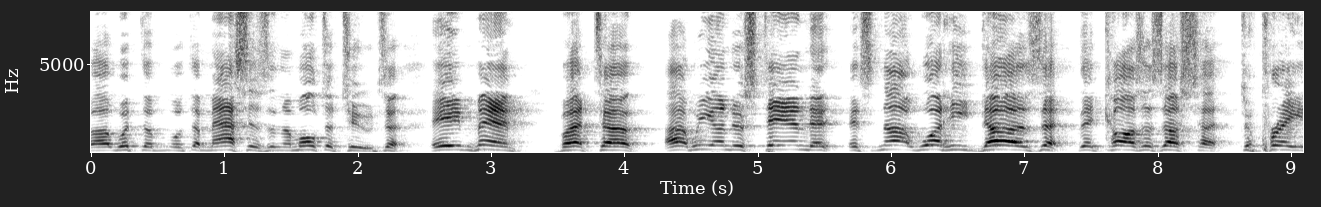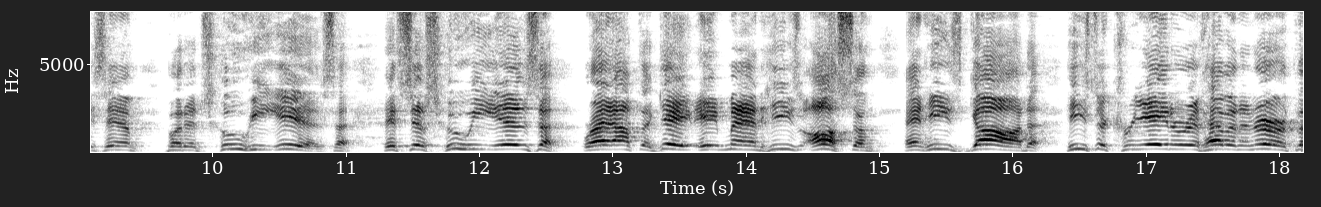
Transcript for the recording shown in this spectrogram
uh, with the with the masses and the multitudes. Amen. But uh, uh, we understand that it's not what he does that, that causes us uh, to praise him, but it's who he is. It's just who he is uh, right out the gate. Amen. He's awesome and he's God. He's the creator of heaven and earth.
